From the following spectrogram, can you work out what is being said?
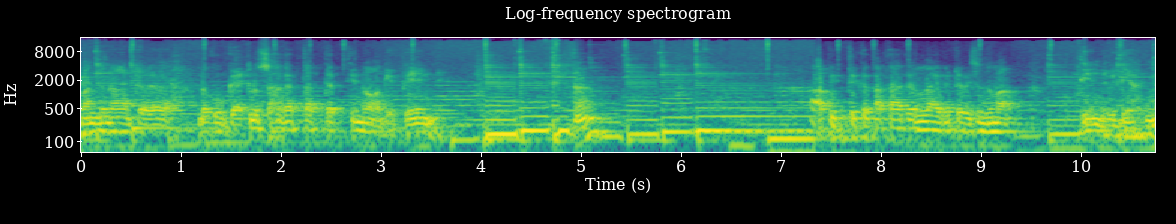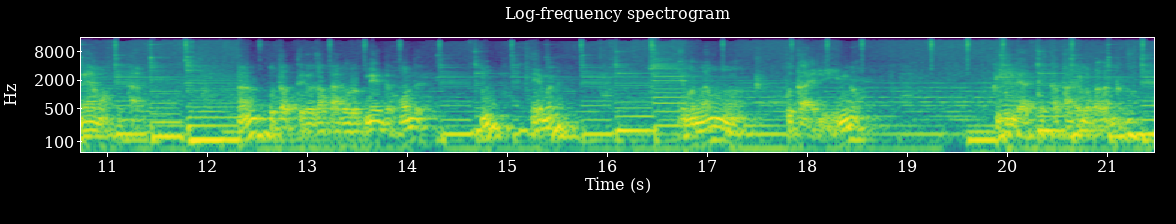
වන්දනාට ලොකු ගැටලු සහගත තත්ත්වයක් තියෙනවා වගේ පේන්නේ. හ්ම්? අපිත් එක්ක කතා කරලා ඒකට විසඳුමක් තියෙන විදියක් නෑ මට. හ්ම්? පුතත් එක්ක කතා කරොත් නේද හොඳ? හ්ම්? එහෙමද? එහෙමනම් පුතා එළි ඉන්නවා. පිළිලත් එක්ක කතා කරලා බලන්නකෝ.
